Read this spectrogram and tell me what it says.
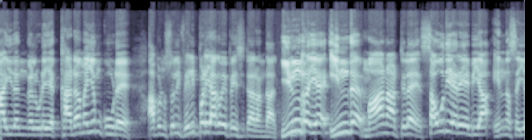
ஆயுதங்களுடைய கடமையும் கூட. அப்படின்னு சொல்லி வெளிப்படையாகவே பேசிட்டார் அந்த இன்றைய இந்த மாநாட்டில் சவுதி அரேபியா என்ன செய்ய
